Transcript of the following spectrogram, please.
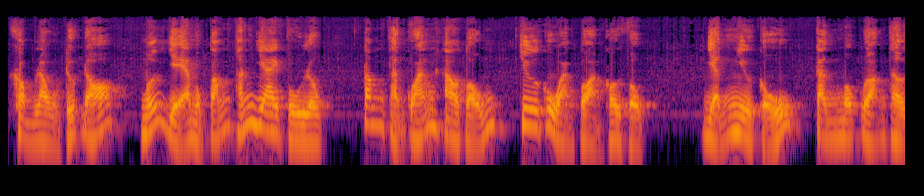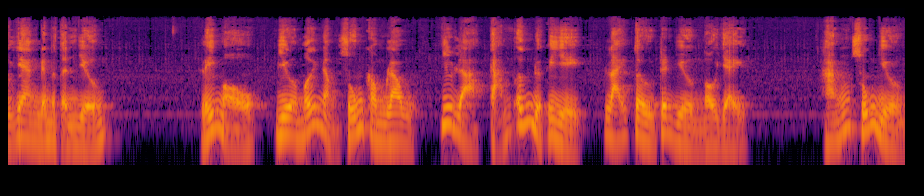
Không lâu trước đó, mới vẽ một tấm thánh giai phù lục, tâm thần quán hao tổn, chưa có hoàn toàn khôi phục. Vẫn như cũ, cần một đoạn thời gian để mà tịnh dưỡng. Lý mộ vừa mới nằm xuống không lâu, như là cảm ứng được cái gì, lại từ trên giường ngồi dậy. Hắn xuống giường,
